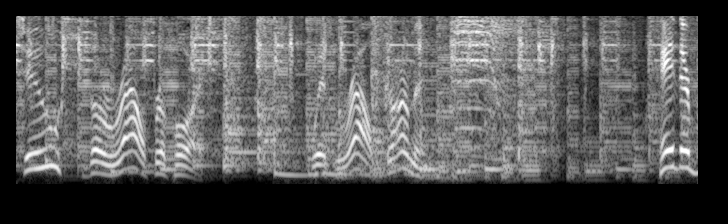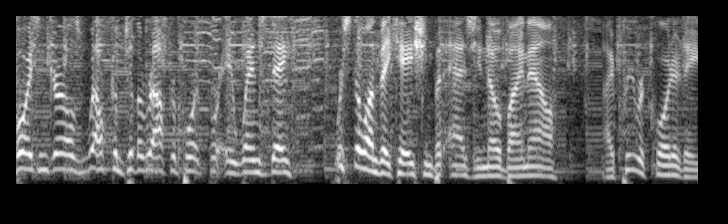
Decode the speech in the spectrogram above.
to The Ralph Report with Ralph Garman. Hey there, boys and girls. Welcome to the Ralph Report for a Wednesday. We're still on vacation, but as you know by now, I pre recorded a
